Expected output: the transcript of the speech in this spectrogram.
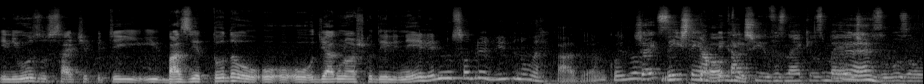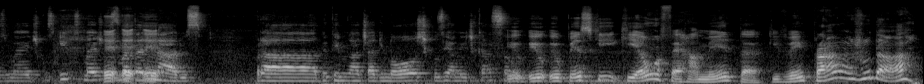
ele usa o site GPT e baseia todo o, o, o diagnóstico dele nele, ele não sobrevive no mercado. É uma coisa. Já existem aplicativos, né, que os médicos é. usam, os médicos e os médicos É, é, veterinários. Para determinar diagnósticos e a medicação. Eu, eu, eu penso que, que é uma ferramenta que vem para ajudar.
